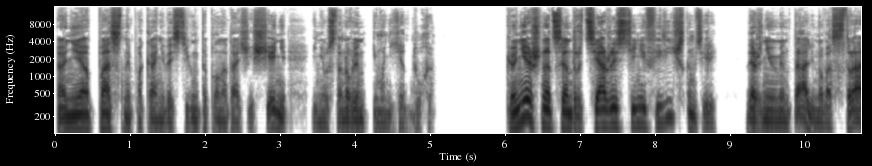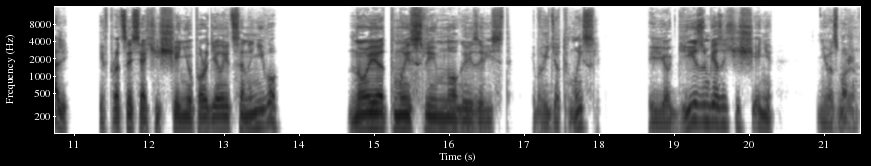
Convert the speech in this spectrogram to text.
Они опасны, пока не достигнута полнота очищения и не установлен иммунитет духа. Конечно, центр тяжести не в физическом теле, даже не в ментале, но в астрале, и в процессе очищения упор делается на него. Но и от мыслей многое зависит, ибо ведет мысль. Ее гизм без очищения невозможен.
